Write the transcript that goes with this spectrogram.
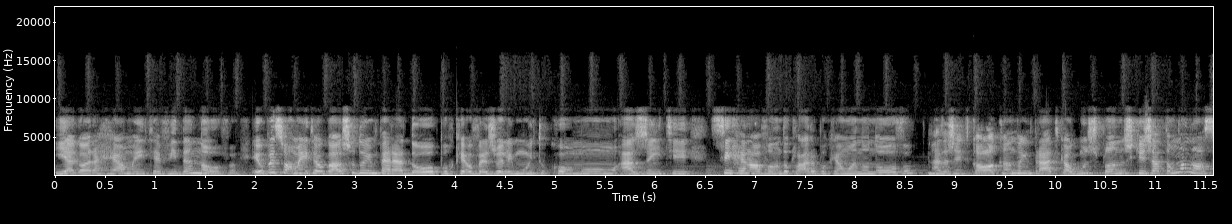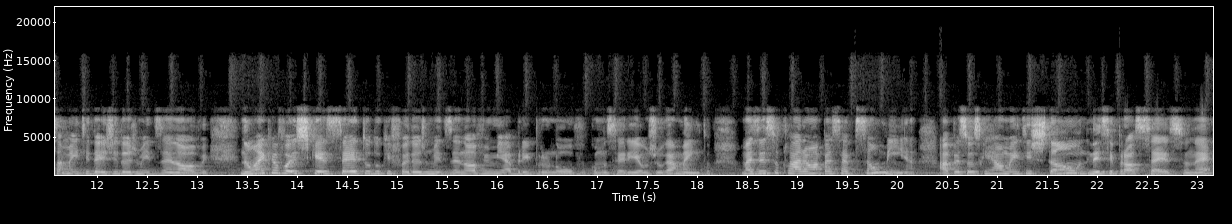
e agora realmente é vida nova. Eu pessoalmente eu gosto do imperador porque eu vejo ele muito como a gente se renovando, claro, porque é um ano novo, mas a gente colocando em prática alguns planos que já estão na nossa mente desde 2019. Não é que eu vou esquecer tudo que foi 2019 19 e me abrir para o novo, como seria o julgamento. Mas isso, claro, é uma percepção minha. Há pessoas que realmente estão nesse processo, né?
